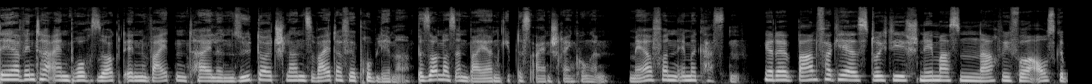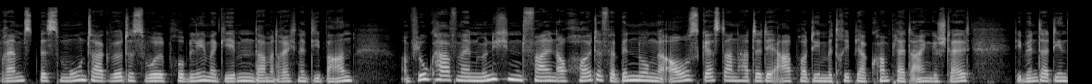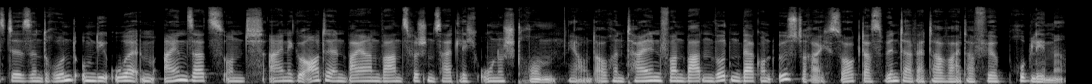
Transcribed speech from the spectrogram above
Der Wintereinbruch sorgt in weiten Teilen Süddeutschlands weiter für Probleme. Besonders in Bayern gibt es Einschränkungen. Mehr von Imme Kasten. Ja, der Bahnverkehr ist durch die Schneemassen nach wie vor ausgebremst. Bis Montag wird es wohl Probleme geben. Damit rechnet die Bahn. Am Flughafen in München fallen auch heute Verbindungen aus. Gestern hatte der Airport den Betrieb ja komplett eingestellt. Die Winterdienste sind rund um die Uhr im Einsatz und einige Orte in Bayern waren zwischenzeitlich ohne Strom. Ja, und auch in Teilen von Baden-Württemberg und Österreich sorgt das Winterwetter weiter für Probleme.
